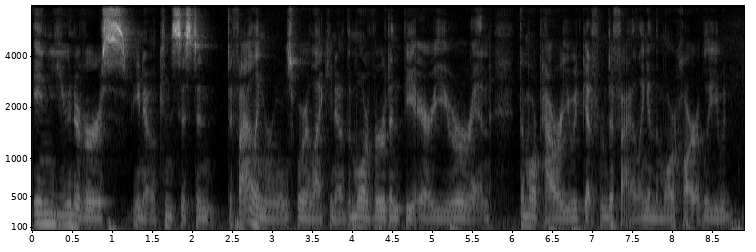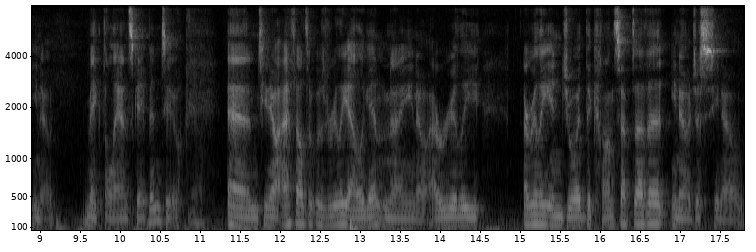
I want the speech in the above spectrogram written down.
in universe, you know, consistent defiling rules where like, you know, the more verdant the area you were in, the more power you would get from defiling and the more horribly you would, you know, make the landscape into. Yeah. And, you know, I felt it was really elegant and I, you know, I really I really enjoyed the concept of it. You know, just, you know,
